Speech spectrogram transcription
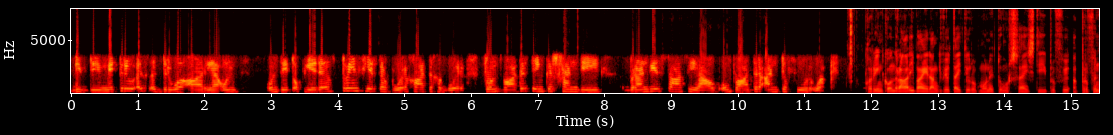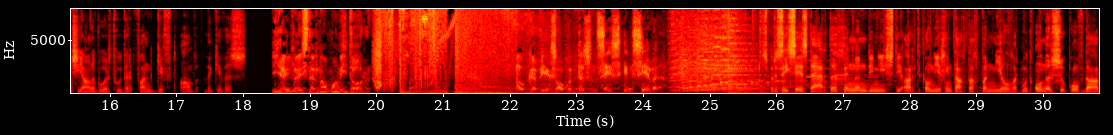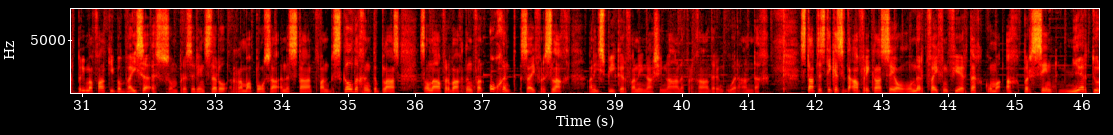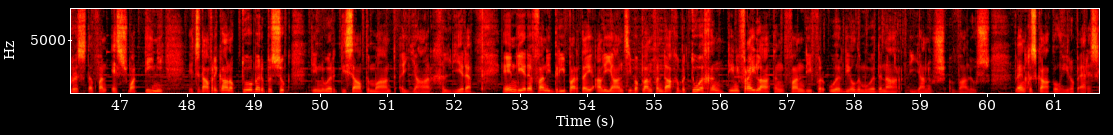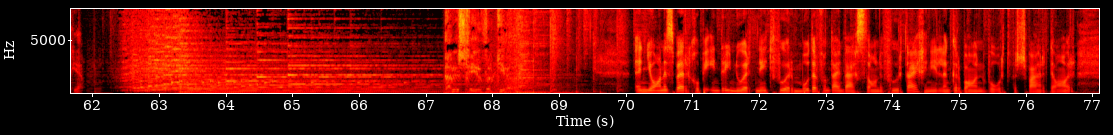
die die metro is 'n droë area ons ons het op hede 42 boorgate geboor vir ons watertankers gaan die brandweerstasie help om water aan te voer ook. Corinne Conradi, baie dankie vir jou tyd hier op Monitor. Sy is die provi provinsiale woordvoerder van Gift of the Givers. Jy luister na Monitor. Elke week saam tussen 6 en 7. Dis presies 6:30 en in die nuus die artikel 89 paneel wat moet ondersoek of daar prima facie bewyse is om president Cyril Ramaphosa in 'n staat van beskuldiging te plaas, sal na verwagting vanoggend sy verslag aan die spreker van die nasionale vergadering oorhandig. Statistiek Suid-Afrika sê 145,8% meer toeriste van Eswatini het Suid-Afrika in Oktober besoek teenoor dieselfde maand 'n jaar gelede. En lede van die drie-party alliansie beplan vandag 'n betoging teen die vrylating van die veroordeelde moordenaar Janusz Walus. Bly geskakel hier op RSG. Daar is geen verkeer. In Johannesburg op die N3 Noord net voor Modderfontein wegstaande voertuig en die linkerbaan word versper daar.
